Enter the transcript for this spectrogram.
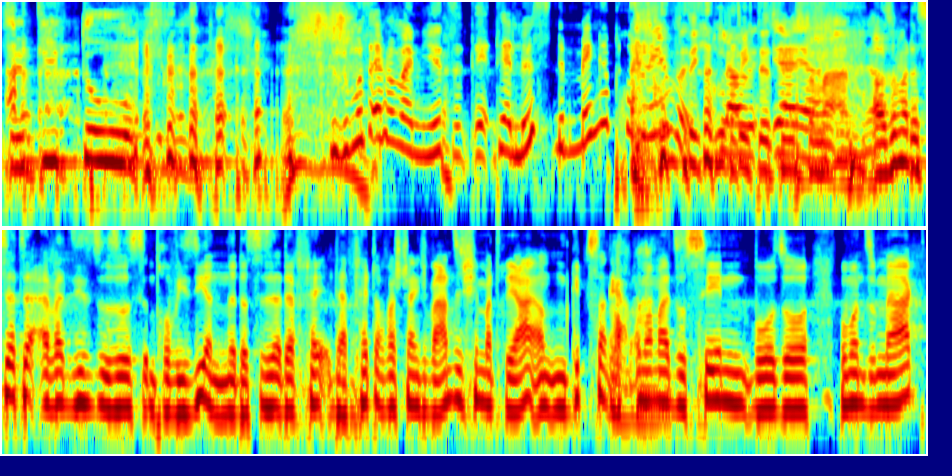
sind die doof. Du musst einfach mal Nils, der, der löst eine Menge Probleme. Ruf dich, ruf dich ich. das Ja, nächste ja. Mal an. Ja. Aber sag mal, das ist ja aber dieses so das Improvisieren, ne? Das ist ja, da fällt, da fällt doch wahrscheinlich wahnsinnig viel Material an und gibt's dann Ja, auch immer mal so Szenen, wo so, wo man so merkt,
